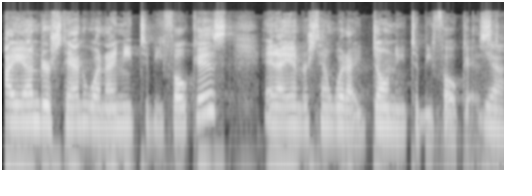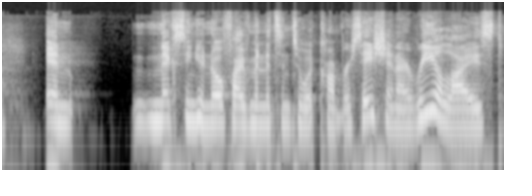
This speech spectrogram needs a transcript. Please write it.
I understand when I need to be focused and I understand what I don't need to be focused. Yeah. And next thing you know, five minutes into a conversation, I realized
